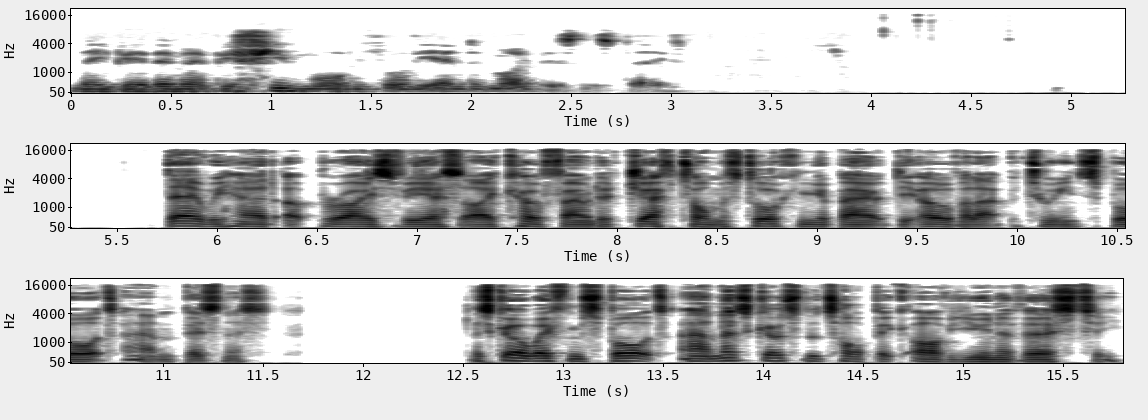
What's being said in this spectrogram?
maybe there might be a few more before the end of my business days. There we had Uprise VSI co founder Jeff Thomas talking about the overlap between sport and business. Let's go away from sport and let's go to the topic of university.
